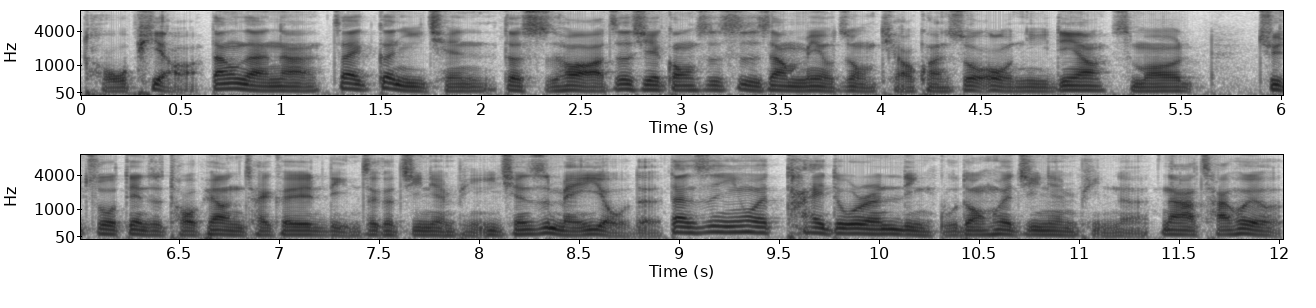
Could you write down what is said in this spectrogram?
投票啊。当然呢、在更以前的时候啊，这些公司事实上没有这种条款，说哦，你一定要什么。去做电子投票，你才可以领这个纪念品。以前是没有的，但是因为太多人领股东会纪念品了，那才会有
